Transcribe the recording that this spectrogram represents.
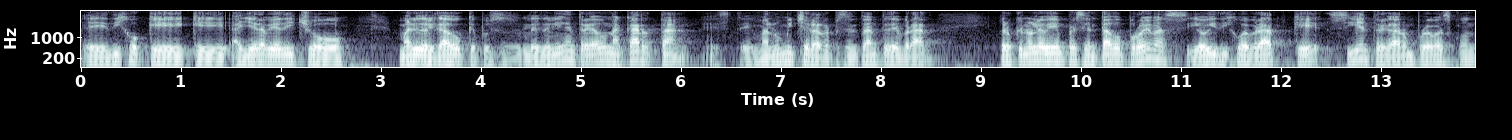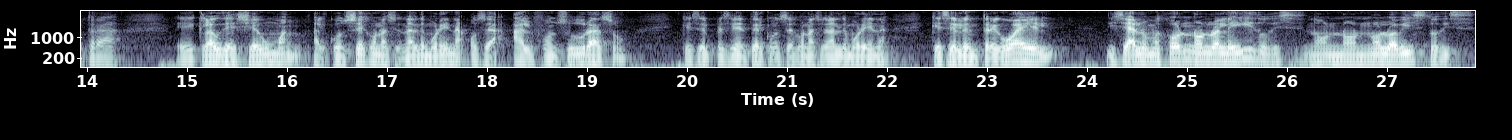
eh, dijo que, que ayer había dicho Mario Delgado que pues les habían entregado una carta, este Malú Michel, la representante de Ebrad, pero que no le habían presentado pruebas. Y hoy dijo Ebrard que sí entregaron pruebas contra eh, Claudia Scheumann al Consejo Nacional de Morena, o sea, Alfonso Durazo, que es el presidente del Consejo Nacional de Morena, que se lo entregó a él. Dice, a lo mejor no lo ha leído, dice, no, no, no lo ha visto, dice.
